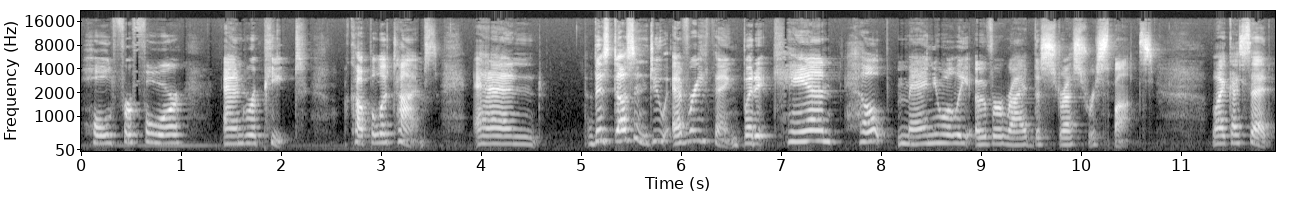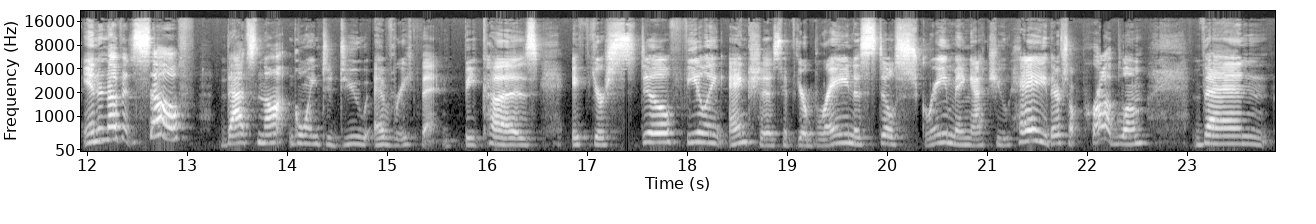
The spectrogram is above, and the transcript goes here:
hold for four, and repeat a couple of times. And this doesn't do everything, but it can help manually override the stress response. Like I said, in and of itself, that's not going to do everything because if you're still feeling anxious, if your brain is still screaming at you, hey, there's a problem, then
